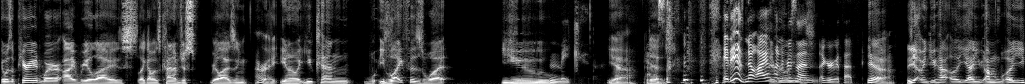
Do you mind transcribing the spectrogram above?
it was a period where I realized like I was kind of just realizing, all right, you know, you can w- life is what you Make it. yeah it Yes. is It is. No, I It 100% really agree with that. yeah yeah I mean do you have uh, yeah you I'm uh, you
